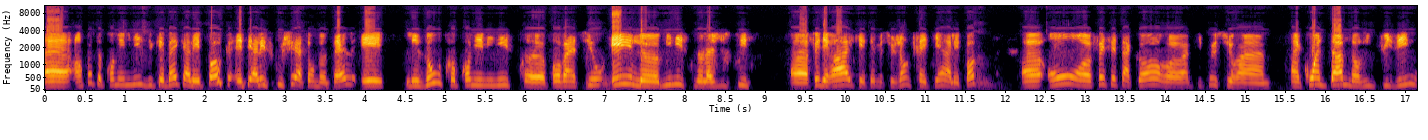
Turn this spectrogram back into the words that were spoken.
Euh, en fait, le premier ministre du Québec à l'époque était allé se coucher à son hôtel et les autres premiers ministres provinciaux et le ministre de la Justice fédéral, qui était M. Jean Chrétien à l'époque, ont fait cet accord un petit peu sur un, un coin de table dans une cuisine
